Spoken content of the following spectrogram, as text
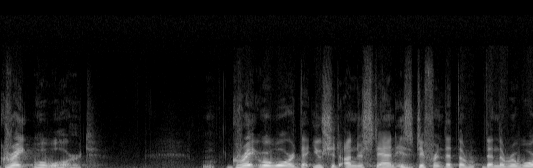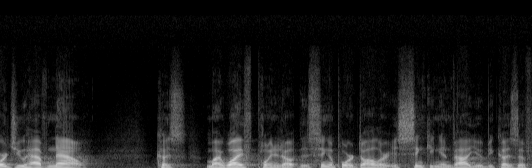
great reward. Great reward that you should understand is different than the, than the reward you have now because my wife pointed out that the Singapore dollar is sinking in value because of,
